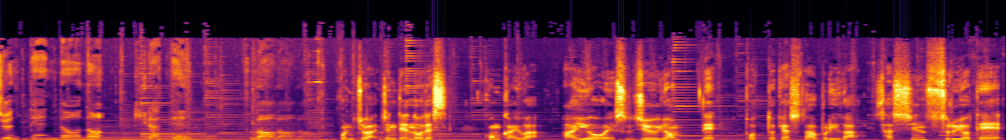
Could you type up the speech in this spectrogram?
順天堂のキラテンフローこんにちは、順天堂です。今回は iOS14 で、ポッドキャストアプリが刷新する予定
